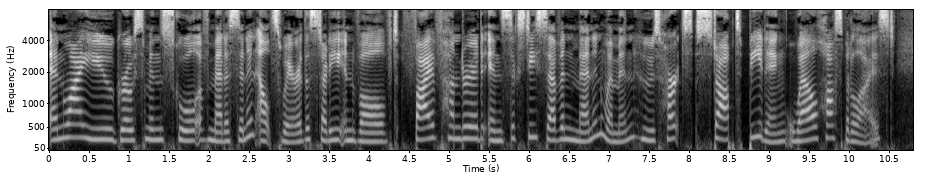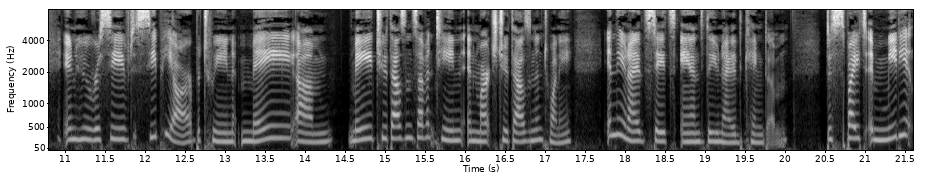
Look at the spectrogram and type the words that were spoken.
NYU Grossman School of Medicine and elsewhere, the study involved 567 men and women whose hearts stopped beating while hospitalized and who received CPR between May um, May 2017 and March 2020 in the United States and the United Kingdom. Despite immediate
